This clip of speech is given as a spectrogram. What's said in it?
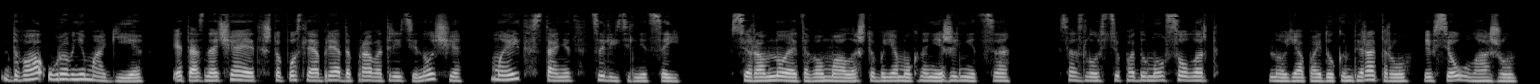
Два уровня магии. Это означает, что после обряда права третьей ночи Мэйд станет целительницей. Все равно этого мало, чтобы я мог на ней жениться, — со злостью подумал Солард. Но я пойду к императору и все улажу.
